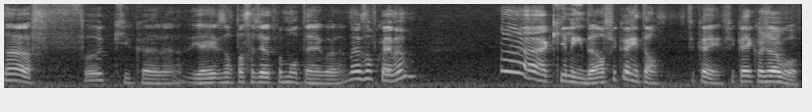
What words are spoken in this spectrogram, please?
Tá fuck, cara. E aí eles vão passar direto pra montanha agora. Não, eles vão ficar aí mesmo? Ah, que lindão. Fica aí então. Fica aí, fica aí que eu já vou.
